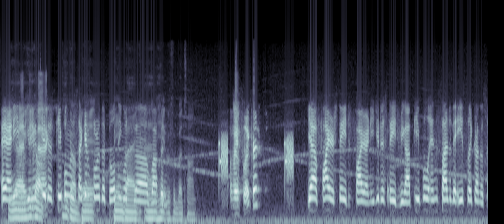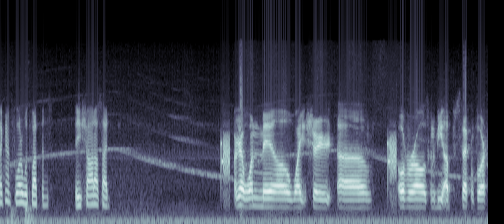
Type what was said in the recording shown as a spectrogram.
Hey, I need Yeah, you he need got- to There's people he on the second bit, floor of the building with beanbag, uh, and hit weapons. with a baton. Of Ace Liquor? Yeah, fire stage, fire. I need you to stage. We got people inside of the Ace Liquor on the second floor with weapons. They shot outside. I got one male, white shirt. Um, overall, it's going to be up second floor.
